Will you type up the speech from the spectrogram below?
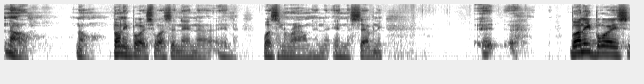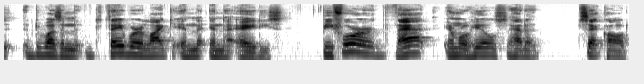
no, no. Bunny Boys wasn't in, uh, in wasn't around in the, in the seventies. Bunny Boys wasn't. They were like in the, in the eighties. Before that, Emerald Hills had a set called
